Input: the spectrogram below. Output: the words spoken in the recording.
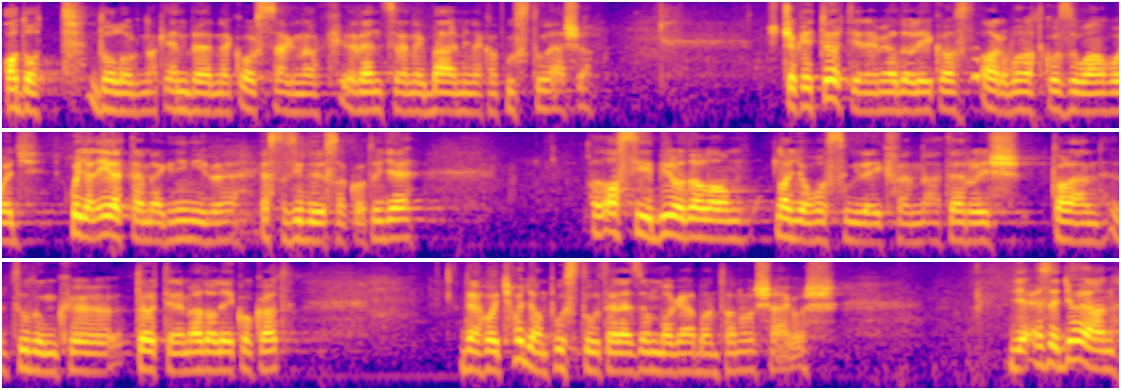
adott dolognak, embernek, országnak, rendszernek, bárminek a pusztulása. És csak egy történelmi adalék az arra vonatkozóan, hogy hogyan élte meg Ninive ezt az időszakot. Ugye az asszír birodalom nagyon hosszú ideig fennállt, erről is talán tudunk történelmi adalékokat, de hogy hogyan pusztult el ez önmagában tanulságos. Ugye ez egy olyan,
